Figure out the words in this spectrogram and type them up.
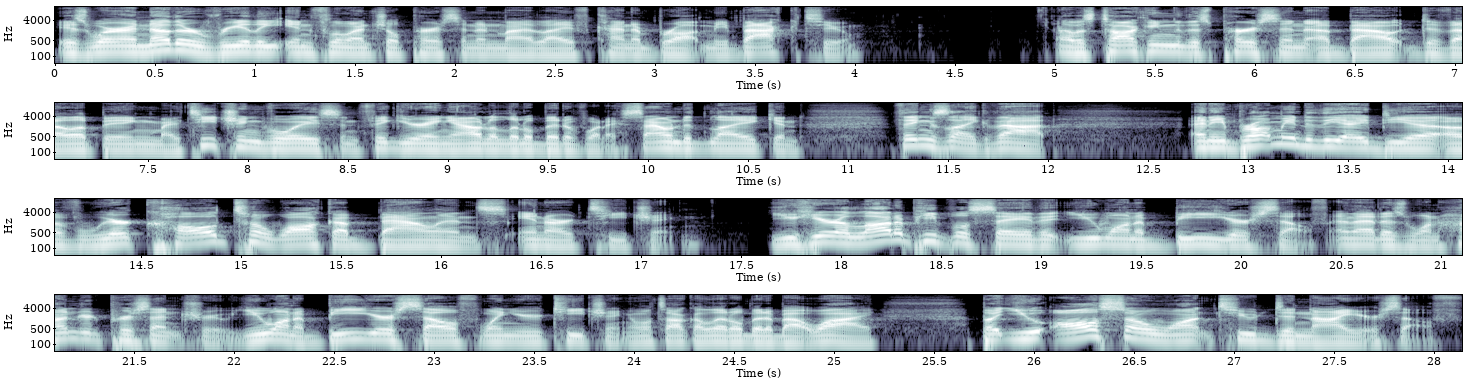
is where another really influential person in my life kind of brought me back to. I was talking to this person about developing my teaching voice and figuring out a little bit of what I sounded like and things like that. And he brought me to the idea of we're called to walk a balance in our teaching. You hear a lot of people say that you want to be yourself, and that is 100% true. You want to be yourself when you're teaching, and we'll talk a little bit about why. But you also want to deny yourself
